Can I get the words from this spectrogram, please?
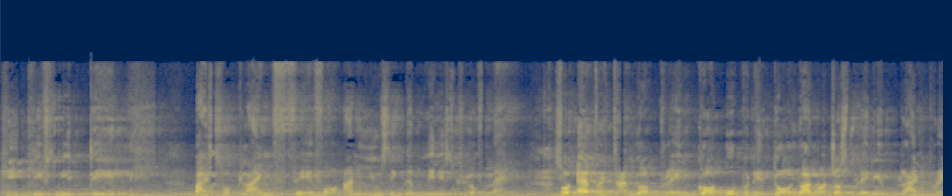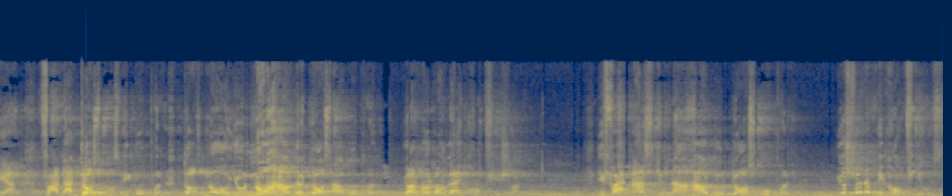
He gives me daily by supplying favor and using the ministry of men. So every time you are praying god open a door. You are not just praying a blind prayer. Father doors must be open. Doors no you know how the doors are open. You are no longer in confusion. If I ask you now, how do doors open? You shouldn't be confused.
